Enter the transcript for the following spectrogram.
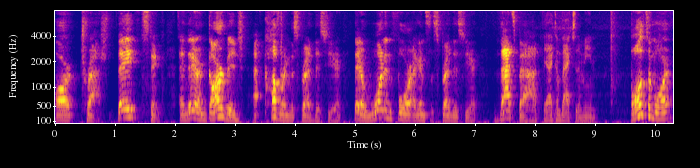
are trash. They stink. And they are garbage at covering the spread this year. They are one and four against the spread this year. That's bad. Yeah, I come back to the mean. Baltimore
